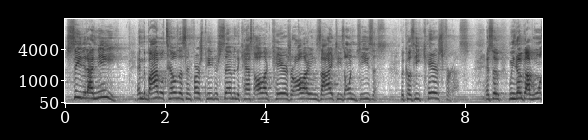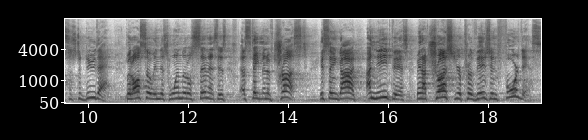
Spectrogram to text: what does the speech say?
see that I need. And the Bible tells us in 1 Peter 7 to cast all our cares or all our anxieties on Jesus because he cares for us. And so we know God wants us to do that. But also in this one little sentence is a statement of trust. It's saying, God, I need this. Man, I trust your provision for this.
